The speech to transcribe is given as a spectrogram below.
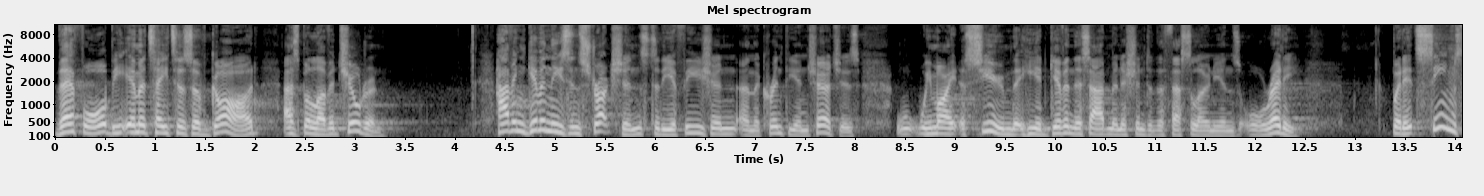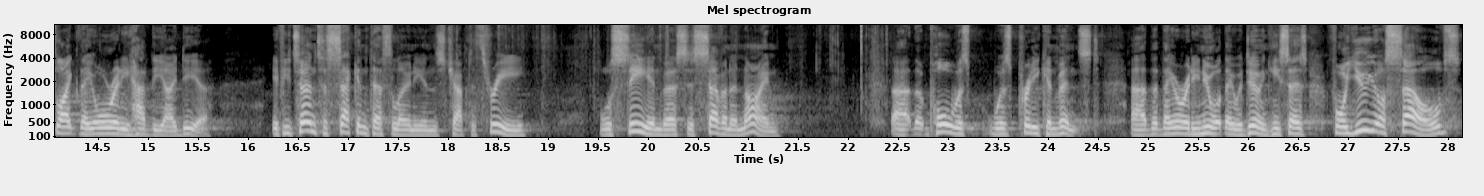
"Therefore be imitators of God as beloved children." Having given these instructions to the Ephesian and the Corinthian churches, we might assume that he had given this admonition to the Thessalonians already. But it seems like they already had the idea. If you turn to 2 Thessalonians chapter 3, we'll see in verses 7 and 9 uh, that Paul was, was pretty convinced uh, that they already knew what they were doing. He says, For you yourselves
